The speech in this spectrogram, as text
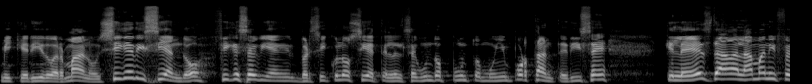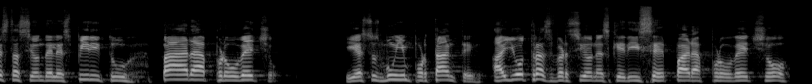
mi querido hermano. Sigue diciendo, fíjese bien, el versículo 7, el segundo punto muy importante, dice que le es dada la manifestación del Espíritu para provecho. Y esto es muy importante. Hay otras versiones que dice para provecho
